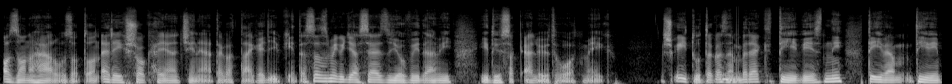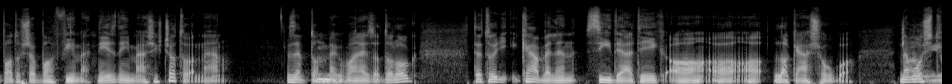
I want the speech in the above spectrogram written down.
azon a hálózaton. Elég sok helyen csináltak egyébként. Ez az még ugye a szerzőjogvédelmi időszak előtt volt még. És így tudtak az hmm. emberek tévézni, tévén, tévén pontosabban filmet nézni egy másik csatornán. Ez nem tudom, mm. megvan ez a dolog. Tehát, hogy kábelen szídelték a, a, a lakásokba. Na most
